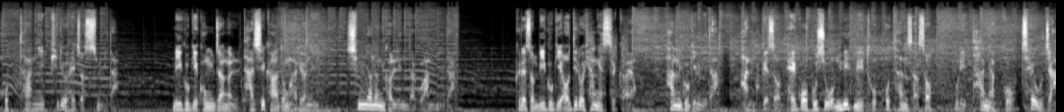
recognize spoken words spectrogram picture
포탄이 필요해졌습니다. 미국이 공장을 다시 가동하려니 10년은 걸린다고 합니다. 그래서 미국이 어디로 향했을까요? 한국입니다. 한국에서 155mm 포탄 사서 우리 탄약고 채우자.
